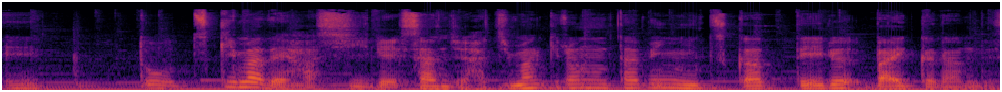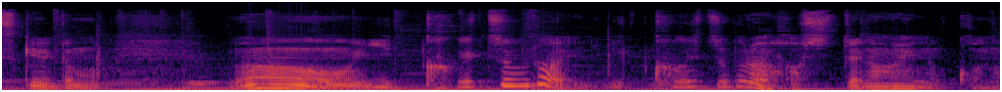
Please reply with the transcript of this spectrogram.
えー、っと月まで走れ38万キロの旅に使っているバイクなんですけれどもまあ1ヶ月ぐらい1ヶ月ぐらい走ってないのかな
